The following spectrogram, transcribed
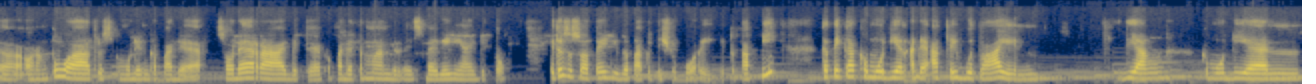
uh, orang tua, terus kemudian kepada saudara gitu ya, kepada teman dan lain sebagainya gitu. Itu sesuatu yang juga patut disyukuri gitu. Tapi ketika kemudian ada atribut lain yang kemudian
